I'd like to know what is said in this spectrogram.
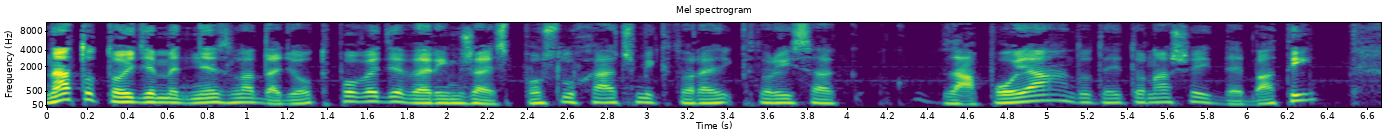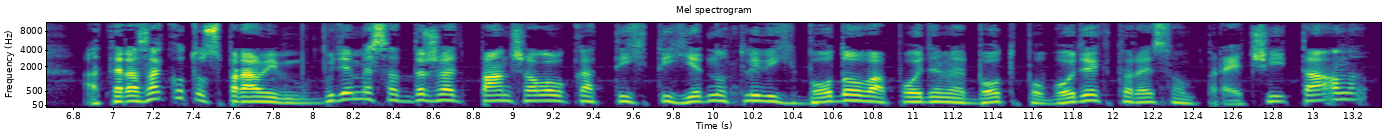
na toto ideme dnes hľadať odpovede, verím, že aj s poslucháčmi, ktoré, ktorí sa zapoja do tejto našej debaty. A teraz ako to spravím? Budeme sa držať, pán Čalovka, tých, tých jednotlivých bodov a pôjdeme bod po bode, ktoré som prečítal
